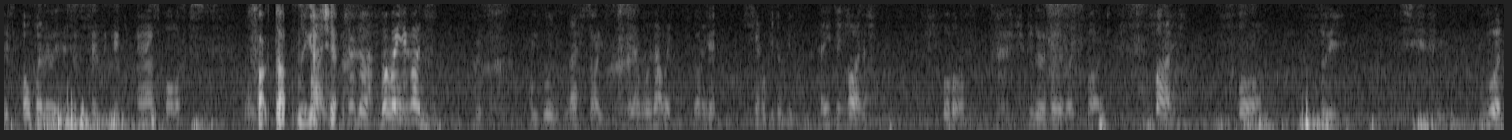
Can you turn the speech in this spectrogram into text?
This, oh, by the way, this is certificate ass bollocks. Fucked up, and I got shit. Susan, what way you going? I'm going left side. Yeah, I'm going that way. Okay. Shit. Okie dokie. I need to change Five. Four. This is going to hurt like five. Five. Four. Three. Two. One.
